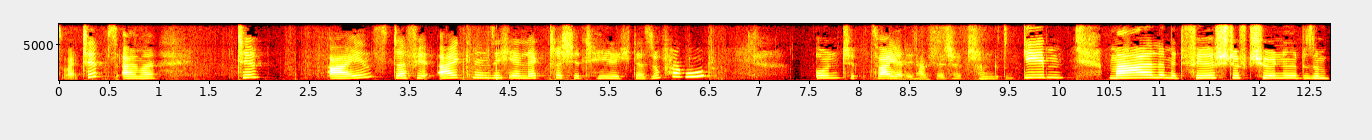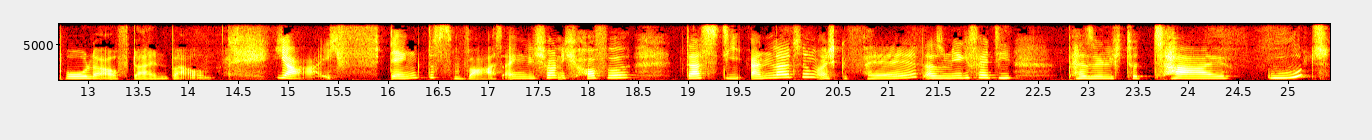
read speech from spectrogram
zwei Tipps. Einmal Tipp 1, dafür eignen sich elektrische Teelichter super gut. Und Tipp 2, ja, den habe ich euch heute schon gegeben. Male mit Filzstift schöne Symbole auf deinen Baum. Ja, ich denke, das war es eigentlich schon. Ich hoffe, dass die Anleitung euch gefällt. Also mir gefällt die persönlich total gut.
